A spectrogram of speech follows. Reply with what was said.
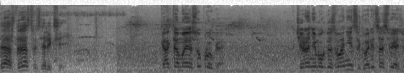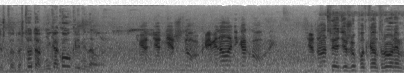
Да, здравствуйте, Алексей. Как там моя супруга? Вчера не мог дозвониться, говорит со связью что-то. Что там, никакого криминала? Нет, нет, нет, что вы, криминала никакого. Ситуацию я держу под контролем.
